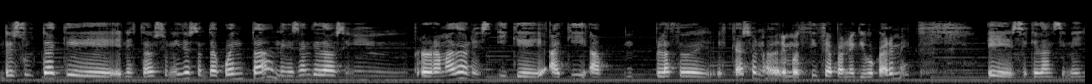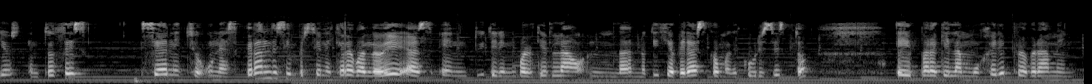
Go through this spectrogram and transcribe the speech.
Resulta que en Estados Unidos se han dado cuenta de que se han quedado sin programadores y que aquí a plazo escaso, no daremos cifra para no equivocarme, eh, se quedan sin ellos. Entonces se han hecho unas grandes inversiones que ahora cuando veas en Twitter, en cualquier lado, las noticias verás cómo descubres esto, eh, para que las mujeres programen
